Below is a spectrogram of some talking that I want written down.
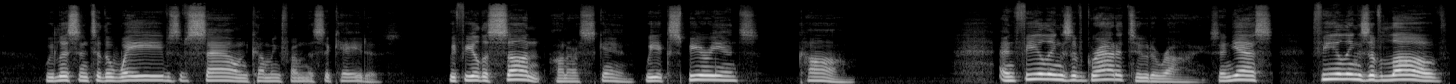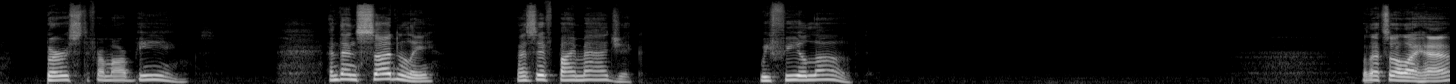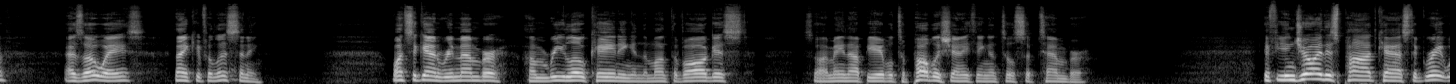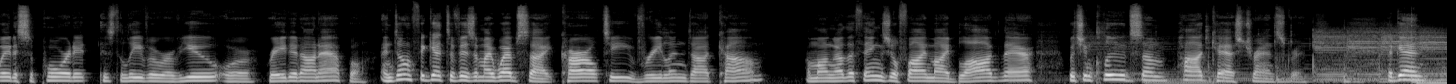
We listen to the waves of sound coming from the cicadas. We feel the sun on our skin. We experience calm. And feelings of gratitude arise. And yes, feelings of love burst from our beings. And then suddenly, as if by magic, we feel loved. Well, that's all I have. As always, thank you for listening. Once again, remember, I'm relocating in the month of August, so I may not be able to publish anything until September. If you enjoy this podcast, a great way to support it is to leave a review or rate it on Apple. And don't forget to visit my website, carltvreeland.com. Among other things, you'll find my blog there, which includes some podcast transcripts. Again,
